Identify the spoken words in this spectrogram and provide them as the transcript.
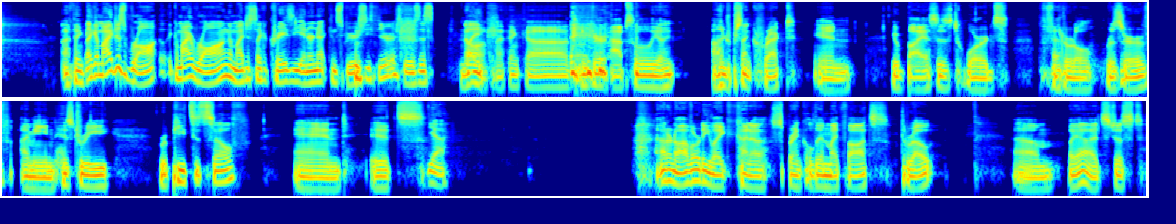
I think Like, am I just wrong? Like, am I wrong? Am I just like a crazy internet conspiracy theorist, or is this no. like- I think uh, I think you're absolutely hundred percent correct in your biases towards the Federal Reserve. I mean, history repeats itself, and it's yeah? I don't know. I've already like kind of sprinkled in my thoughts throughout. Um, but yeah, it's just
